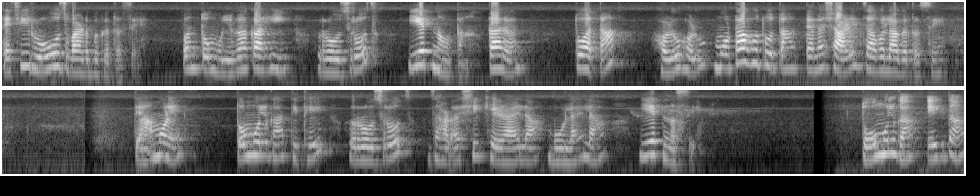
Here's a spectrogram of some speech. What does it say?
त्याची रोज वाट बघत असे. पण तो मुलगा काही रोज रोज येत नव्हता. कारण तो आता हळूहळू मोठा होत होता त्याला शाळेत जावं लागत असे. त्यामुळे तो मुलगा तिथे रोज रोज झाडाशी खेळायला बोलायला येत नसे. तो मुलगा एकदा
